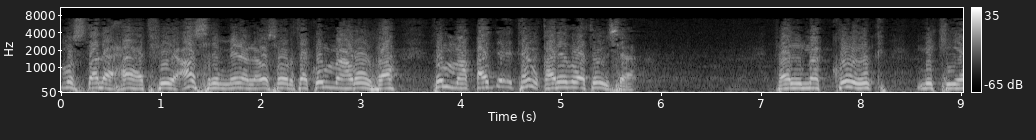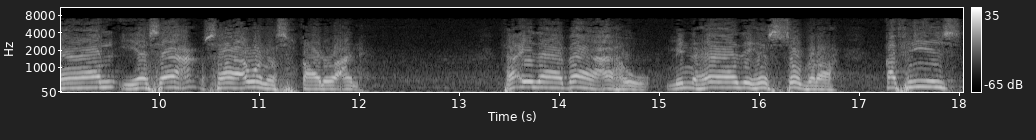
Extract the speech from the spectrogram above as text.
مصطلحات في عصر من العصور تكون معروفة ثم قد تنقرض وتنسى. فالمكوك مكيال يسع صاع ونصف قالوا عنه. فإذا باعه من هذه الصبرة قفيز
